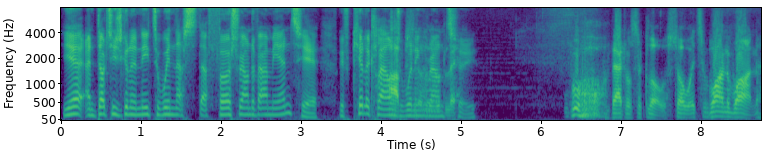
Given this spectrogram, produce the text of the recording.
yeah, and Dutchie's going to need to win that, that first round of Amiens here. With Killer Clowns winning round two. Whoa, that was a close. So it's 1 1.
